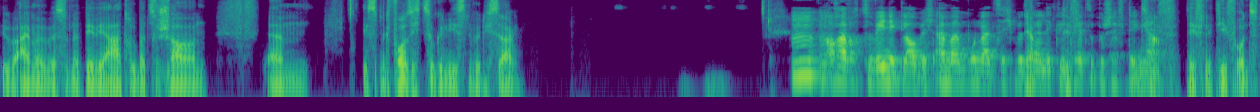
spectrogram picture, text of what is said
über einmal über so eine BWA drüber zu schauen, ähm, ist mit Vorsicht zu genießen, würde ich sagen. Mm, und auch einfach zu wenig, glaube ich, einmal im Monat sich mit ja, der Liquidität zu beschäftigen. Ja, definitiv. Und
